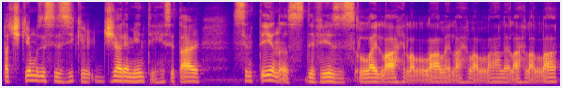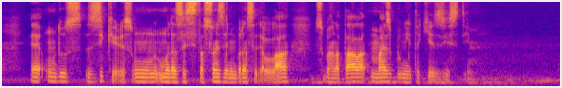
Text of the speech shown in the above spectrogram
pratiquemos esse zikr diariamente, recitar centenas de vezes La ilaha illallah, La ilaha illallah, é um dos zikrs, um, uma das recitações de lembrança de Allah subhanahu wa ta'ala mais bonita que existe.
